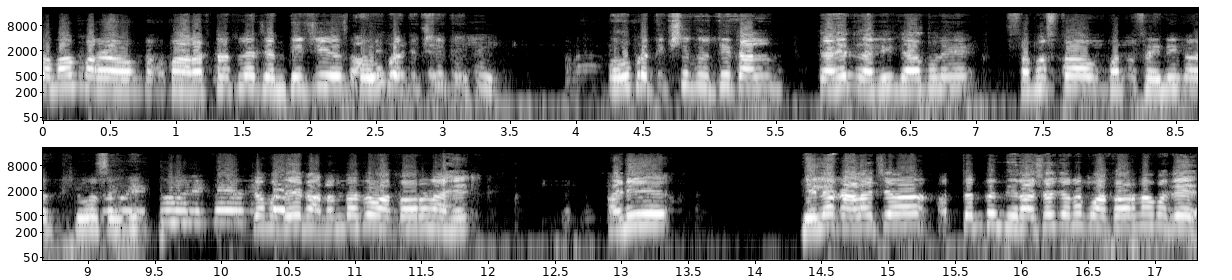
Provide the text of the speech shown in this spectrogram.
तमाम महाराष्ट्रातल्या जनतेची बहुप्रतीक्षित होती. बहुप्रतीक्षित होती काल जाहीर झाली. ज्यामुळे समस्त मनसैनिक शिवसैनिक याच्यामध्ये एक आनंदाचं वातावरण आहे. आणि गेल्या काळाच्या अत्यंत निराशाजनक वातावरणामध्ये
